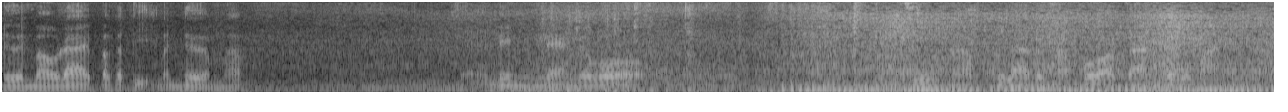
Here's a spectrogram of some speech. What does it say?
เดินเบาได้ปกติเหมือนเดิมครับแต่เร่งแรงแล้วก็วูนะครับ เวลาไปขับก็อาการก็ประมาณนี้ครับ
